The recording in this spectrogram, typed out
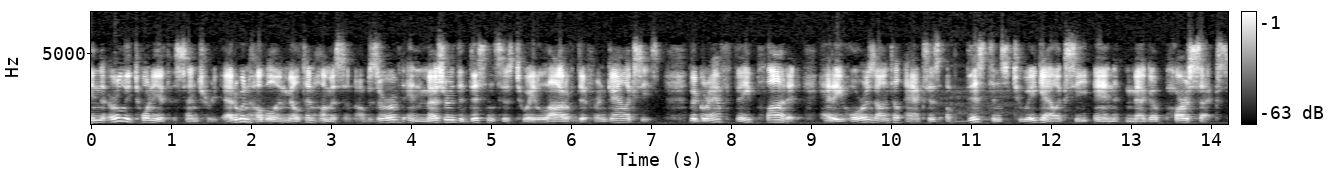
In the early 20th century, Edwin Hubble and Milton Humason observed and measured the distances to a lot of different galaxies. The graph they plotted had a horizontal axis of distance to a galaxy in megaparsecs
